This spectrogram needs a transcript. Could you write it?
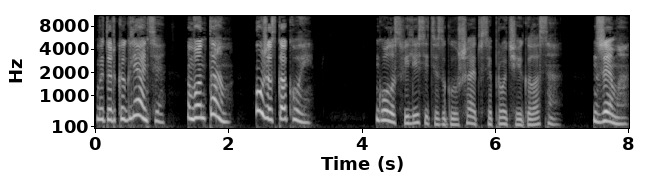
«Вы только гляньте! Вон там! Ужас какой!» Голос Фелисити заглушает все прочие голоса. «Джема,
